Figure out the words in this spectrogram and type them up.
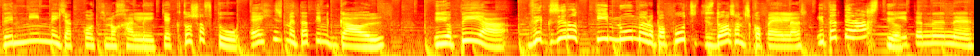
δεν είναι για κόκκινο χαλί. Και εκτός αυτού, έχεις μετά την Γκαούλ, η οποία δεν ξέρω τι νούμερο παπούτσι της δώσαν της κοπέλας. Ήταν τεράστιο. Ήταν, ναι,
